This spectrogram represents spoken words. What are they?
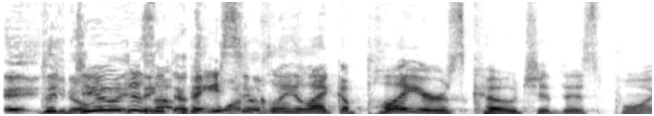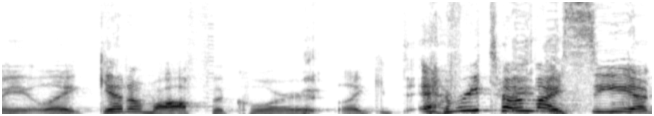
Eh, the you know, dude is basically like a player's coach at this point. Like, get him off the court. Like every time it, I see a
